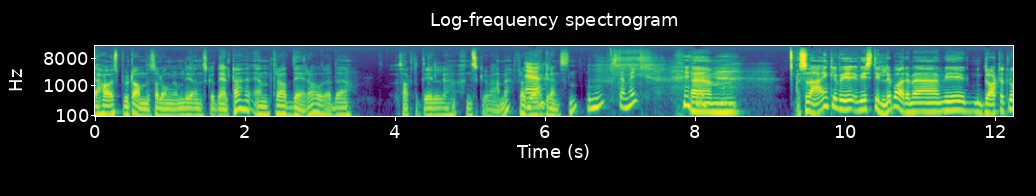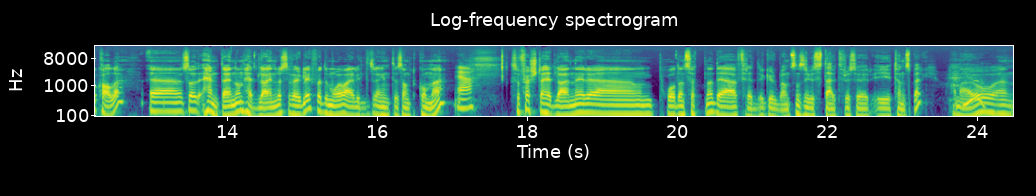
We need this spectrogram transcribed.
jeg har jo spurt andre salonger om de ønsker å delta. En fra dere har allerede sagt at de ønsker å være med, fra Ja. Grensen. Mm, stemmer. Um, så det er egentlig Vi, vi stiller bare med Vi drar til et lokale. Uh, så henter jeg inn noen headlinere, selvfølgelig, for det må jo være litt interessant å komme. Ja. Så første headliner eh, på den 17., det er Fredrik Gulbrandsen, som driver Staut frisør i Tønsberg. Han er jo en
